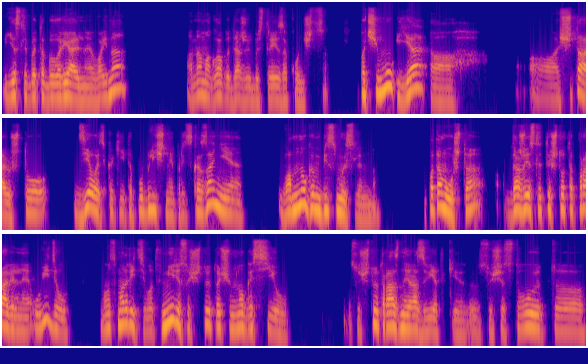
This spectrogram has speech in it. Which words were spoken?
если бы это была реальная война, она могла бы даже и быстрее закончиться. Почему я а, а, считаю, что делать какие-то публичные предсказания во многом бессмысленно? Потому что даже если ты что-то правильное увидел, ну смотрите, вот в мире существует очень много сил, существуют разные разведки, существуют э,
